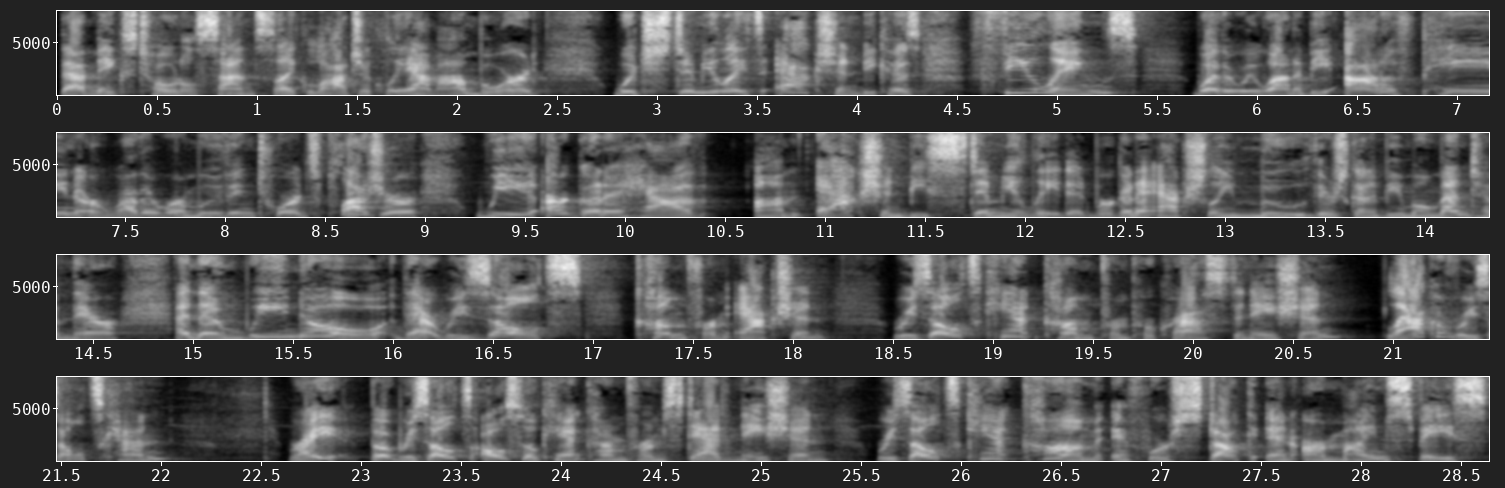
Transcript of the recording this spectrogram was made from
That makes total sense. Like logically, I'm on board, which stimulates action because feelings, whether we want to be out of pain or whether we're moving towards pleasure, we are going to have um, action be stimulated. We're going to actually move. There's going to be momentum there. And then we know that results come from action. Results can't come from procrastination. Lack of results can right? But results also can't come from stagnation. Results can't come if we're stuck in our mind space.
